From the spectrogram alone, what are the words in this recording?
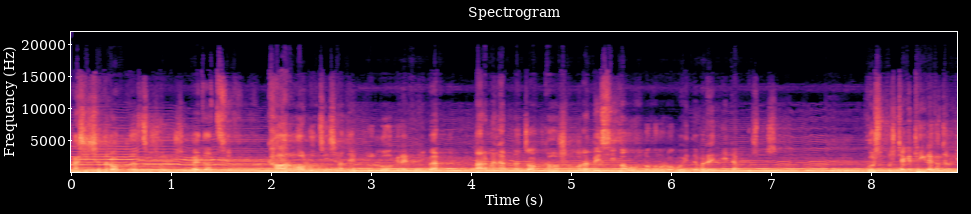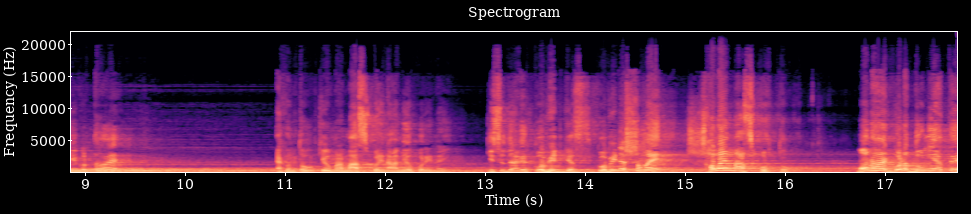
কাশির সাথে রক্ত যাচ্ছে, শরীর শুকায় যাচ্ছে, খাওয়ার অরুচির সাথে একটু লো গ্রেড ফিভার তার মানে আপনার যক্ষা হওয়ার সম্ভাবনা বেশি বা অন্য কোনো রোগ হইতে পারে, এটা ফুসফুস। ফুসফুসটাকে ঠিক রাখার জন্য কী করতে এখন তো কেউ আমরা মাস্ক পরি না, আমিও পরি নাই। কিছুদিন আগে কোভিড গেছে। কোভিডের সময় সবাই মাস্ক পরতো। মনে হয় গোটা দুনিয়াতে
